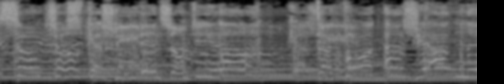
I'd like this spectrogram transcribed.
som, čo každý deň som ti hral. Tak poď a žiadne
